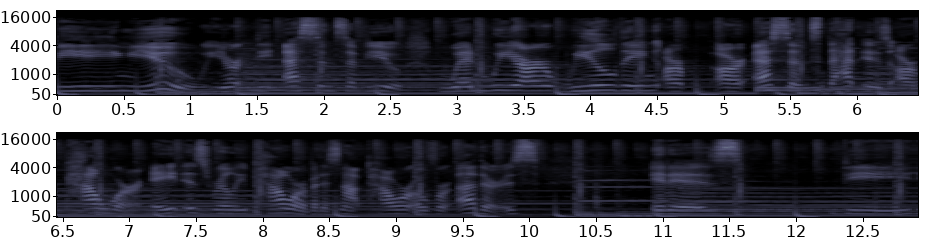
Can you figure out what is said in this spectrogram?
being you, your the essence of you. When we are wielding our our essence, that is our power. Eight is really power, but it's not power over others. It is the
